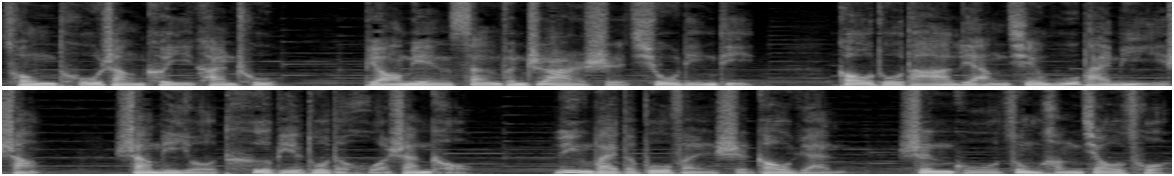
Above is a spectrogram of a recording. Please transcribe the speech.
从图上可以看出，表面三分之二是丘陵地，高度达两千五百米以上，上面有特别多的火山口；另外的部分是高原，深谷纵横交错，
